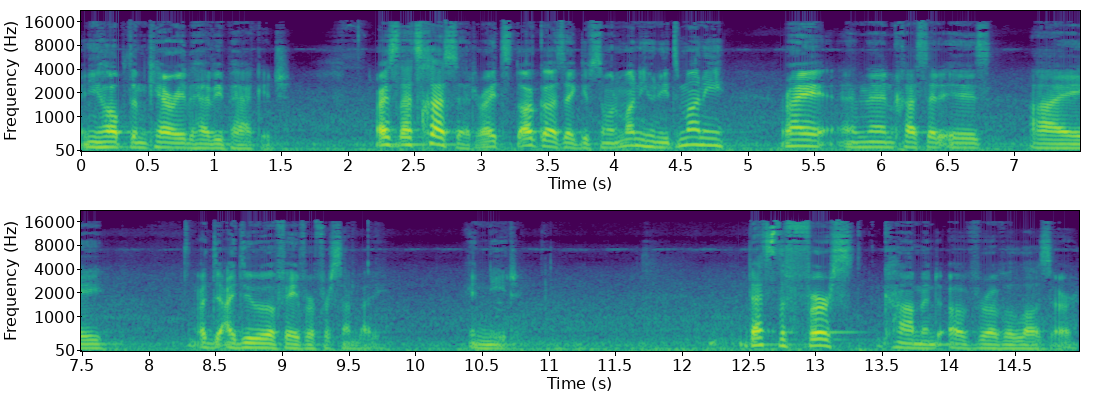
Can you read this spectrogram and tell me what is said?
and you help them carry the heavy package. Right? So that's chesed, right? Tzedakah is I give someone money who needs money, right? And then chesed is I I do a favor for somebody in need. That's the first comment of Rav Elazar.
